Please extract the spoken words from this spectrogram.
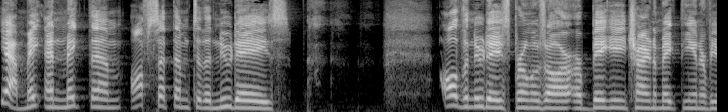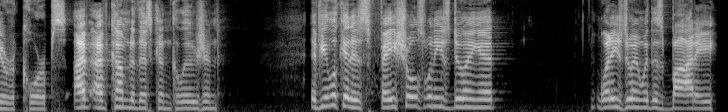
Yeah, make and make them offset them to the New Days. All the New Days promos are are Biggie trying to make the interviewer a corpse. I've I've come to this conclusion. If you look at his facials when he's doing it, what he's doing with his body,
